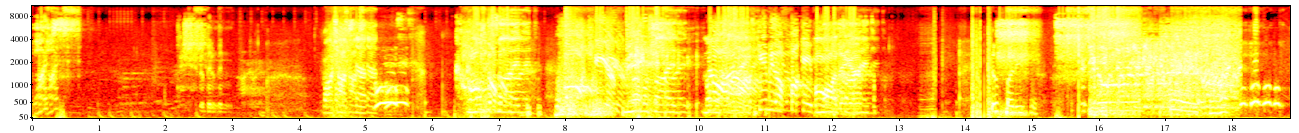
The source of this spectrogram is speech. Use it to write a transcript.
What? I Should have been. been Watch out, step. Come the Mummified. fuck here, bitch! Mummified. No, no, give me the fucking ball, nigga. Mummified. So funny.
